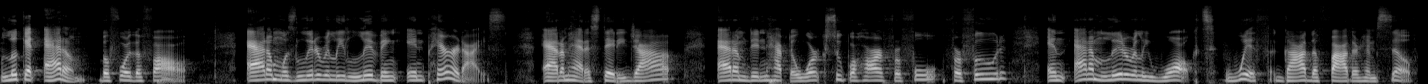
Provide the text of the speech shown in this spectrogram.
Look at Adam before the fall. Adam was literally living in paradise. Adam had a steady job. Adam didn't have to work super hard for food, for food, and Adam literally walked with God the Father himself.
